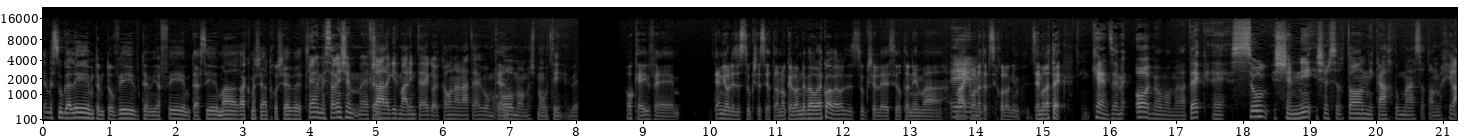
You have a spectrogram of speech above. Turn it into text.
אתם מסוגלים, אתם טובים, אתם יפים, תעשי מה, רק מה שאת חושבת. כן, מסרים שאפשר כן. להגיד מעלים את האגו, עקרון העלאת האגו הוא כן. מאוד מאוד משמעותי. אוקיי, ותן לי עוד איזה סוג של סרטון, אוקיי, לא נדבר על הכל, אבל עוד איזה סוג של אה, סרטונים, מה אה, מה העקרונות הפסיכולוגיים. זה מרתק. כן, זה מאוד מאוד מאוד מרתק. אה, סוג שני של סרטון, ניקח דוגמה סרטון מכירה.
